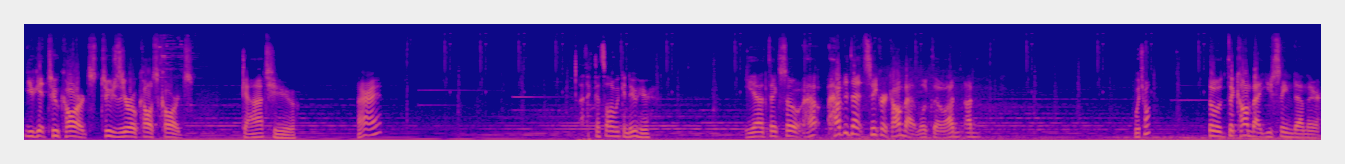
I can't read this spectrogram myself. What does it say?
you get two cards, two zero cost cards. Got you. All right. I think that's all we can do here. Yeah, I think so. How how did that secret combat look though? I I Which one? So the combat you seen down there.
